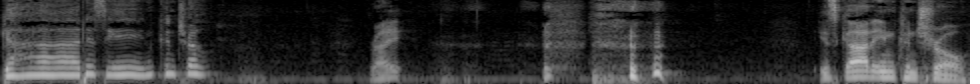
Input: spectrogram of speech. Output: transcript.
God is in control. Right? is God in control?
